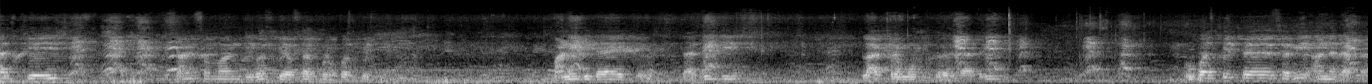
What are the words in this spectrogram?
आज के किसान सम्मान दिवस के अवसर पर उपस्थित माननीय विधायक दादी जी ब्लॉक प्रमुख दादरी उपस्थित सभी अन्नदाता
